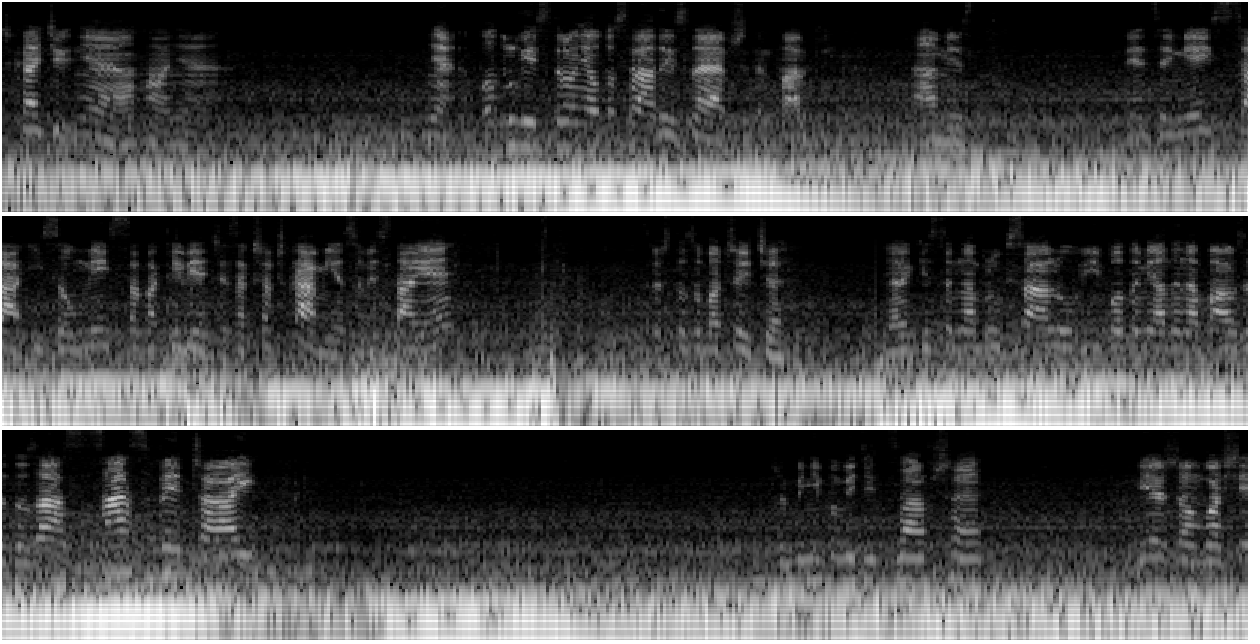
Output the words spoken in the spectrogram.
Czekajcie. Nie, aha, nie. Nie, po drugiej stronie autostrady jest lepszy ten parking. Tam jest więcej miejsca i są miejsca takie, wiecie, za krzaczkami. Ja sobie staję. Zresztą zobaczycie. Jak jestem na Bruxalu i potem jadę na pauzę, to zas, zazwyczaj, żeby nie powiedzieć zawsze, wjeżdżam właśnie,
